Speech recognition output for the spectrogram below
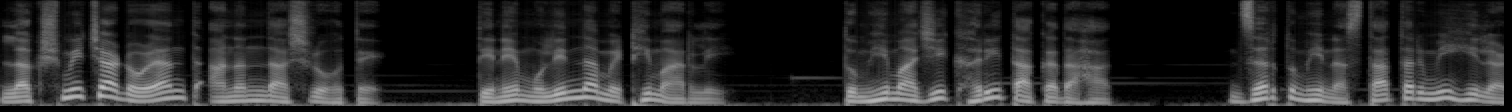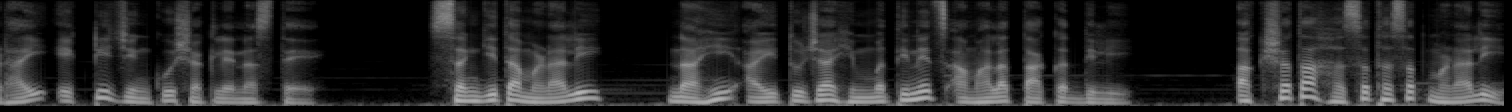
लक्ष्मीच्या डोळ्यांत आनंदाश्रू होते. तिने मुलींना मिठी मारली. तुम्ही माझी खरी ताकद आहात. जर तुम्ही नसता तर मी ही लढाई एकटी जिंकू शकले नसते. संगीता म्हणाली नाही आई तुझ्या हिंमतीनेच आम्हाला ताकद दिली. अक्षता हसत हसत म्हणाली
